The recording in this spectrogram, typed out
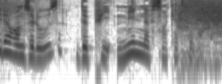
Killer on the depuis 1980.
